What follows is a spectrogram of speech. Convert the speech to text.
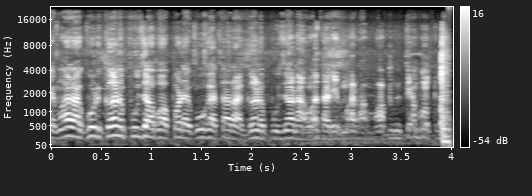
કે મારા ગુડ ગણ પૂજાવા પડે. ગુગા, તારા ગણ પૂજાના વધારે મારા બાપને તેમાં તું.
